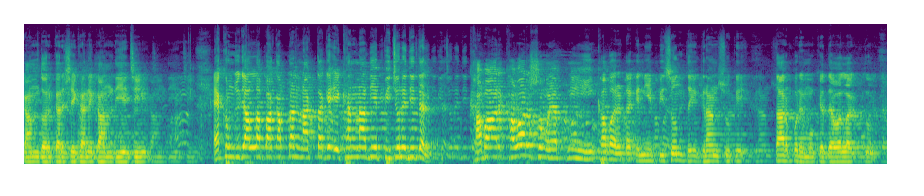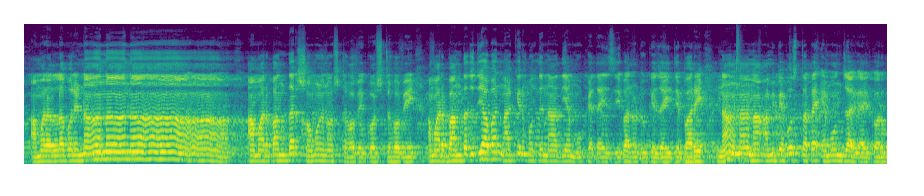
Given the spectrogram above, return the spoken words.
কান দরকার সেখানে কান দিয়েছি। এখন যদি আল্লাহ পাক আপনার নাকটাকে এখান না দিয়ে পিছনে দিতেন খাবার খাওয়ার সময় আপনি খাবারটাকে নিয়ে পিছন থেকে গ্রান শুকে, তারপরে মুখে দেওয়া লাগতো। আমার আল্লাহ বলে, না না না আমার বান্দার সময় নষ্ট হবে, কষ্ট হবে। আমার বান্দা যদি আবার নাকের মধ্যে না দিয়া মুখে দেয়, জীবাণু ঢুকে যাইতে পারে। না না না, আমি ব্যবস্থাটা এমন জায়গায় করব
